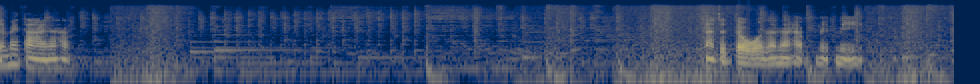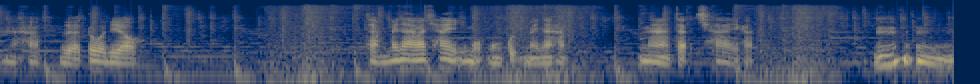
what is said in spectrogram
เขายังไม่ตายนะครับน่าจะโดนแล้วนะครับเม็ดนี้นะครับ เหลือตัวเดียวจำไม่ได้ว่าใช่อีหมวกมงกุฎไหมนะครับ น่าจะใช่ครับอืมอืม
